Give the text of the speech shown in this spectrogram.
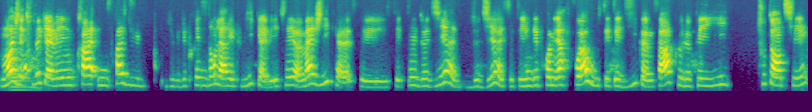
Moi, j'ai trouvé qu'il y avait une, une phrase du du, président de la République avait été euh, magique. C'était de dire, de dire, et c'était une des premières fois où c'était dit comme ça que le pays tout entier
